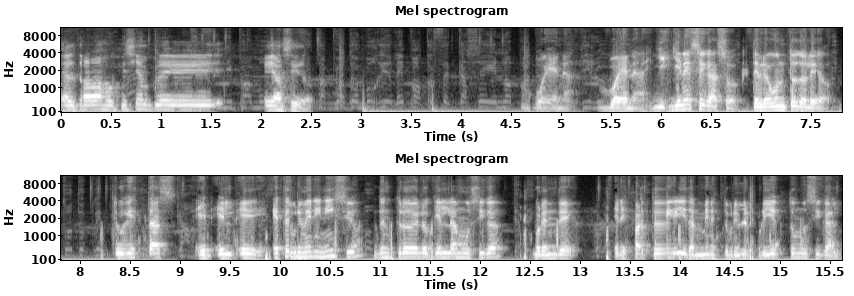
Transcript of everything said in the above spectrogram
el trabajo que siempre he sido. Buena, buena. Y, en ese caso, te pregunto, Toledo, tú que estás, en el, eh, este es tu primer inicio dentro de lo que es la música, por ende, eres parte de ella y también es tu primer proyecto musical.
